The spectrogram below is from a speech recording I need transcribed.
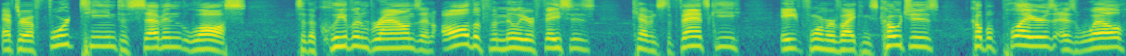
after a 14 to 7 loss to the Cleveland Browns and all the familiar faces, Kevin Stefanski, eight former Vikings coaches, a couple players as well.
